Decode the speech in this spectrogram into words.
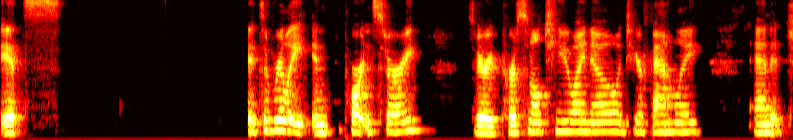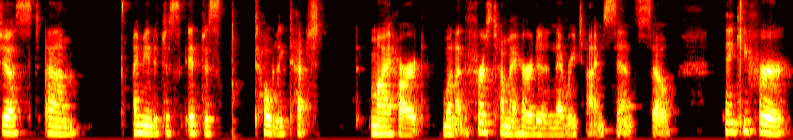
It's it's a really important story. It's very personal to you, I know, and to your family, and it just, um, I mean, it just it just totally touched my heart when I, the first time I heard it, and every time since. So, thank you for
